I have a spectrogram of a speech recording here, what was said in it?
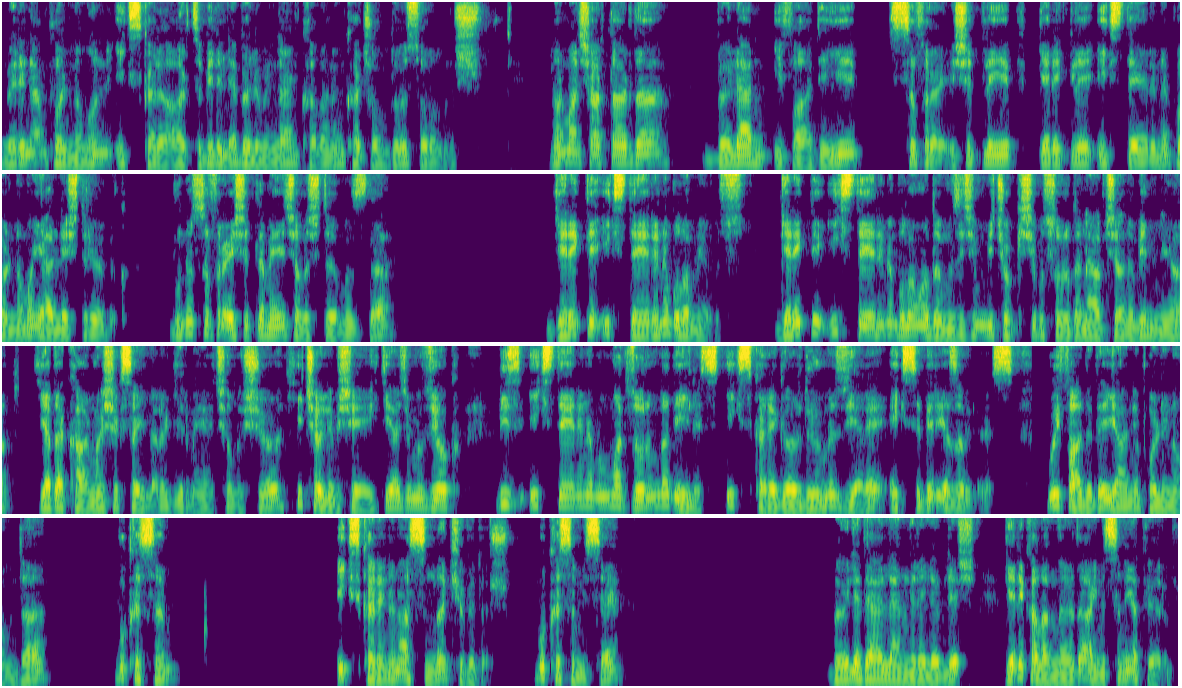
Verilen polinomun x kare artı 1 ile bölümünden kalanın kaç olduğu sorulmuş. Normal şartlarda bölen ifadeyi sıfıra eşitleyip gerekli x değerini polinoma yerleştiriyorduk. Bunu sıfıra eşitlemeye çalıştığımızda gerekli x değerini bulamıyoruz. Gerekli x değerini bulamadığımız için birçok kişi bu soruda ne yapacağını bilmiyor ya da karmaşık sayılara girmeye çalışıyor. Hiç öyle bir şeye ihtiyacımız yok. Biz x değerini bulmak zorunda değiliz. x kare gördüğümüz yere eksi 1 yazabiliriz. Bu ifadede yani polinomda bu kısım x karenin aslında kübüdür. Bu kısım ise böyle değerlendirilebilir. Geri kalanları da aynısını yapıyorum.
